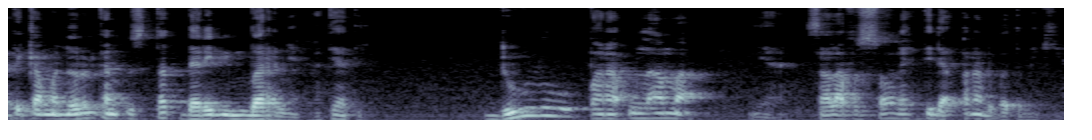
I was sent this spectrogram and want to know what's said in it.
ketika menurunkan ustadz dari mimbarnya. Hati-hati. Dulu para ulama ya, salafus soleh tidak pernah berbuat demikian.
